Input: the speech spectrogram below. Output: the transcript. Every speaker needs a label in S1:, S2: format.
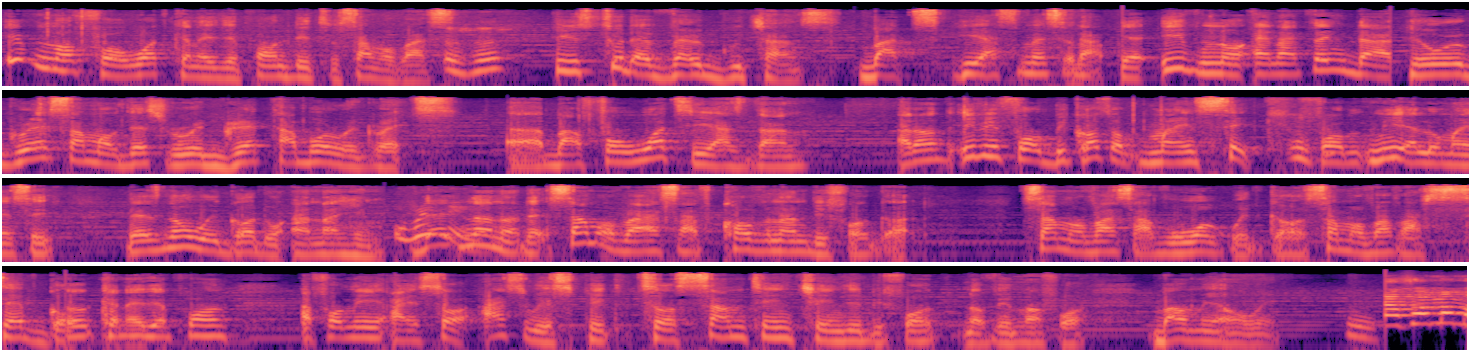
S1: if not for what Kennedy Agyapong did to some of us, he stood a very good chance. But he has messed it up. Yeah, if not, and I think that he will regret some of this regrettable regrets. Uh, but for what he has done, I don't even for because of my sake, for me alone, my sake, there's no way God will honor him.
S2: Really?
S1: There- no, no. there- some of us have covenant before God. Some of us have walked with God. Some of us have served God. So Kennedy Agyapong, uh, for me, I saw as we speak till something changes before November 4. Bow me and win.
